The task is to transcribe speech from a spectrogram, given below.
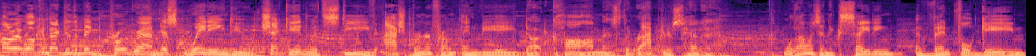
All right, welcome back to the big program. Just waiting to check in with Steve Aschburner from NBA.com as the Raptors had a well, that was an exciting, eventful game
